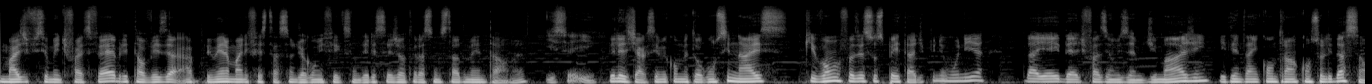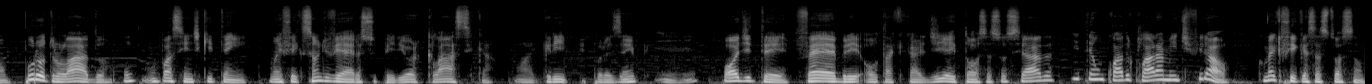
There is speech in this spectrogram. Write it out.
mais dificilmente faz febre, talvez a primeira manifestação de alguma infecção dele seja alteração do estado mental, né? Isso aí. Beleza, Tiago, você me comentou alguns sinais que vão me fazer suspeitar de pneumonia, daí a ideia de fazer um exame de imagem e tentar encontrar uma consolidação. Por outro lado, um, um paciente que tem uma infecção de via aérea superior clássica, uma gripe, por exemplo, Uhum. Pode ter febre ou taquicardia e tosse associada e ter um quadro claramente viral. Como é que fica essa situação?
